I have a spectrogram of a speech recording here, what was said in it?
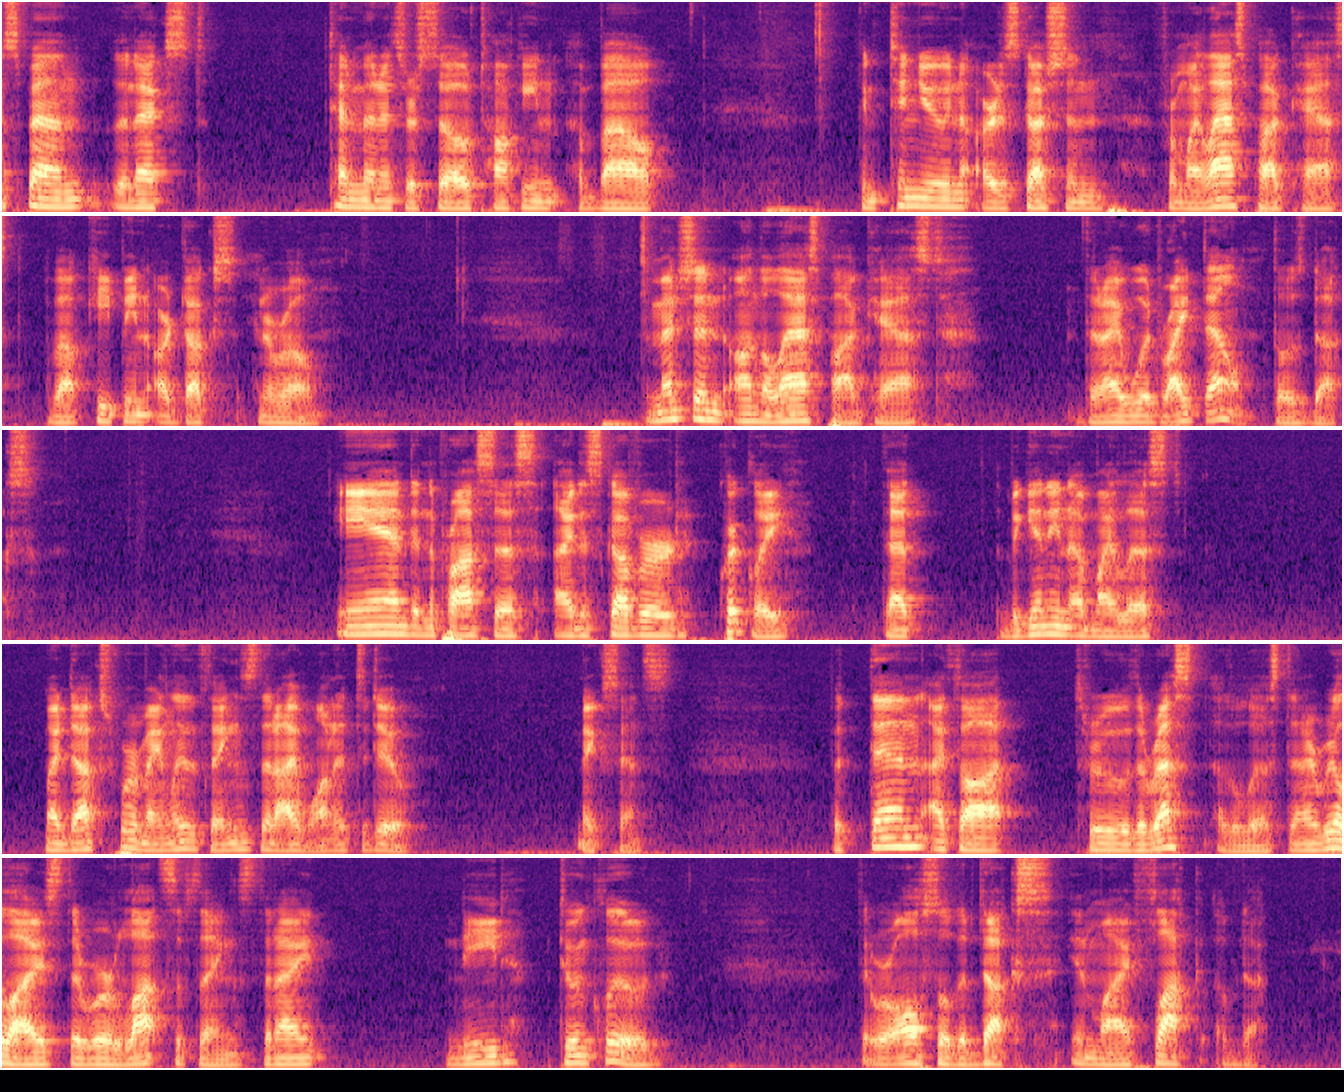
to spend the next 10 minutes or so talking about continuing our discussion from my last podcast about keeping our ducks in a row. I mentioned on the last podcast that I would write down those ducks. And in the process, I discovered quickly that the beginning of my list, my ducks were mainly the things that I wanted to do. Makes sense. But then I thought through the rest of the list and I realized there were lots of things that I need to include that were also the ducks in my flock of ducks.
